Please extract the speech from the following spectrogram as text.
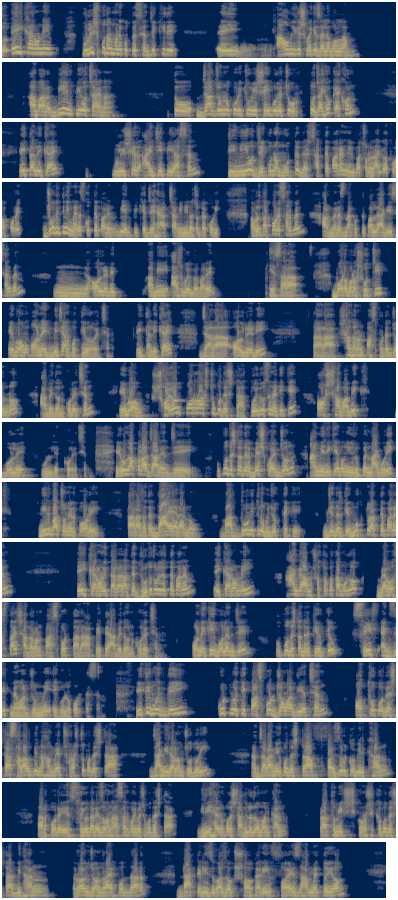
তো এই কারণে পুলিশ প্রধান মনে করতেছেন যে, কিরে, এই আওয়ামী লীগের সবাইকে জালে বললাম। আবার বিএনপিও চায় না। তো যার জন্য করি চুরি, সেই বলে চোর। তো যাই হোক, এখন এই তালিকায় পুলিশের আইজিপি আছেন তিনিও যে কোনো মুহূর্তে দেশ ছাড়তে পারেন নির্বাচনের আগে অথবা পরে। যদি তিনি ম্যানেজ করতে পারেন বিএনপিকে যে হ্যাঁ আচ্ছা আমি নির্বাচনটা করি। তাহলে তারপরে ছাড়বেন, আর ম্যানেজ না করতে পারলে আগেই ছাড়বেন। অলরেডি আমি আসব এই ব্যাপারে। এছাড়া বড় বড় সচিব এবং অনেক বিচারপতিও রয়েছেন এই তালিকায়, যারা অলরেডি তারা সাধারণ পাসপোর্টের জন্য আবেদন করেছেন এবং স্বয়ং পররাষ্ট্র উপদেষ্টা তৈরি হোসেন এটিকে অস্বাভাবিক বলে উল্লেখ করেছেন। এবং আপনারা জানেন যে উপদেষ্টাদের বেশ কয়েকজন আমেরিকা এবং ইউরোপের নাগরিক নির্বাচনের পরে তারা যাতে দায় এড়ানো বা দুর্নীতির অভিযোগ থেকে নিজেদেরকে মুক্ত রাখতে পারেন। এই কারণেই তারা যাতে দ্রুত চলে যেতে পারেন। এই কারণেই আগাম সতর্কতামূলক ব্যবস্থায় সাধারণ পাসপোর্ট তারা পেতে আবেদন করেছেন। অনেকেই বলেন যে উপদেষ্টাদের কেউ কেউ সেফ এক্সিট নেওয়ার জন্যই এগুলো করতেছেন। ইতিমধ্যেই কূটনৈতিক পাসপোর্ট জমা দিয়েছেন অর্থ উপদেষ্টা সালাউদ্দিন আহমেদ, স্বরাষ্ট্র উপদেষ্টা জাহাঙ্গীর আলম চৌধুরী, জ্বালানি উপদেষ্টা ফয়জুল কবির খান, তারপরে সৈয়দ রেজওয়ান হাসান পরিবেশ উপদেষ্টা গৃহায়ন উপদেষ্টা আদিলুর রহমান খান, প্রাথমিক গণশিক্ষা উপদেষ্টা বিধান রঞ্জন রায় পোদ্দার ডাক টেলিযোগাযোগ সহকারী ফয়েজ আহমেদ তৈয়ব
